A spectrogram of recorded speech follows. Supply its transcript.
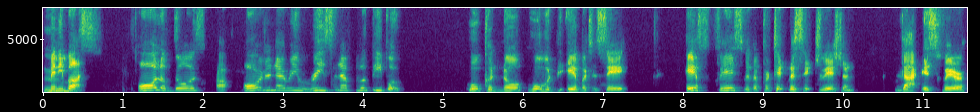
minibus, all of those are ordinary, reasonable people who could know, who would be able to say, if faced with a particular situation, that is fair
